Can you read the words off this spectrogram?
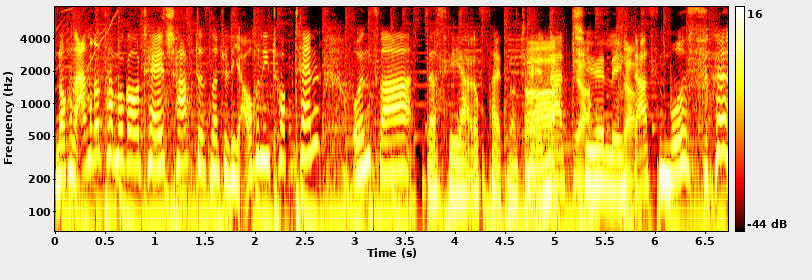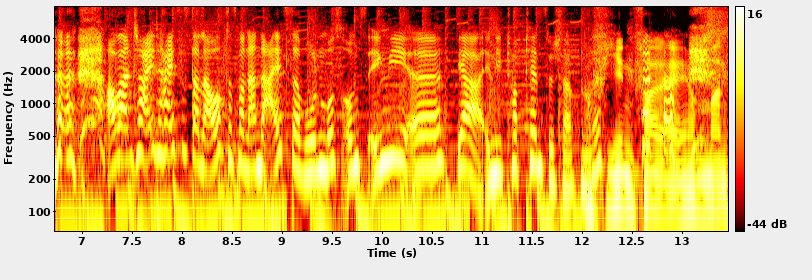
Noch ein anderes Hamburger Hotel schaffte es natürlich auch in die Top 10 und zwar das Vierjahreszeitenhotel. Ah, natürlich, ja, das muss. aber anscheinend heißt es dann auch, dass man an der Alster wohnen muss, um es irgendwie äh, ja, in die Top 10 zu schaffen. Ne? Auf jeden Fall, ey. Oh Mann.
